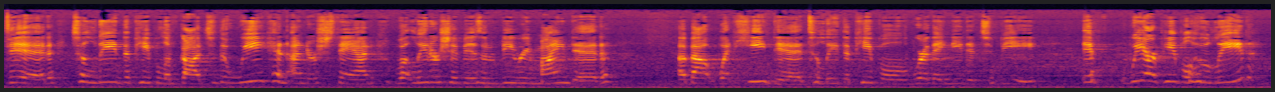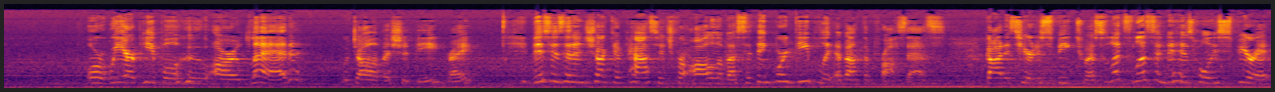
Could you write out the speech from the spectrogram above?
did to lead the people of God so that we can understand what leadership is and be reminded about what he did to lead the people where they needed to be. If we are people who lead, or we are people who are led, which all of us should be, right? This is an instructive passage for all of us to think more deeply about the process. God is here to speak to us. So let's listen to his Holy Spirit,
